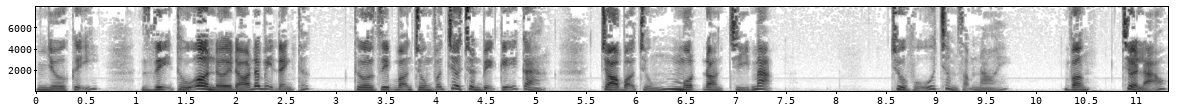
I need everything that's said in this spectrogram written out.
Nhớ kỹ, dị thú ở nơi đó đã bị đánh thức. Thừa dịp bọn chúng vẫn chưa chuẩn bị kỹ càng. Cho bọn chúng một đòn chí mạng. Chủ vũ trầm giọng nói. Vâng, trưởng lão.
